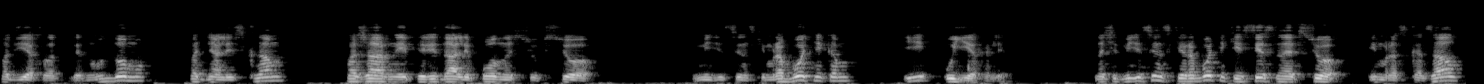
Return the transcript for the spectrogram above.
Подъехала к этому дому, поднялись к нам, пожарные передали полностью все медицинским работникам и уехали. Значит, медицинские работники, естественно, я все им рассказал,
